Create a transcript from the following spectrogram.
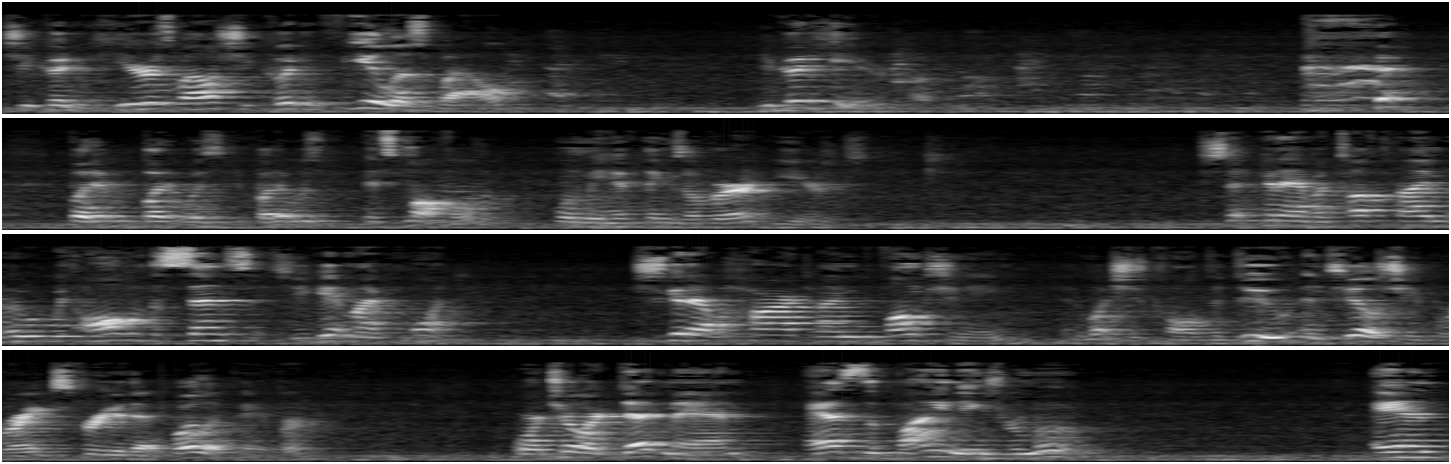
She couldn't hear as well. She couldn't feel as well. You could hear. but it, but it was, but it was, it's muffled when we have things over our ears. She's going to have a tough time with all of the senses. You get my point. She's going to have a hard time functioning in what she's called to do until she breaks free of that toilet paper or until our dead man has the bindings removed. And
